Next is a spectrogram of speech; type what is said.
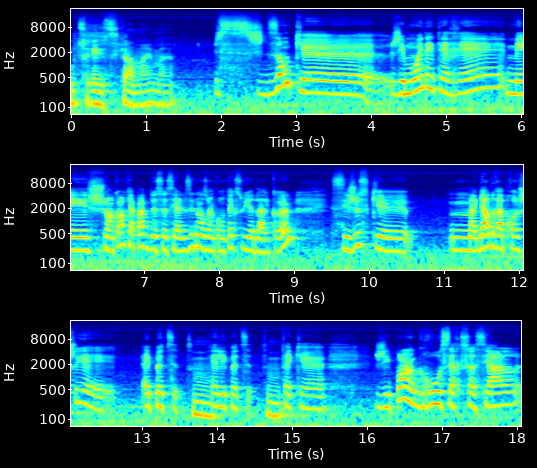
Ou tu réussis quand même? euh? Disons que j'ai moins d'intérêt, mais je suis encore capable de socialiser dans un contexte où il y a de l'alcool. C'est juste que ma garde rapprochée est, est petite. Mm. Elle est petite. Mm. Fait que j'ai pas un gros cercle social.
